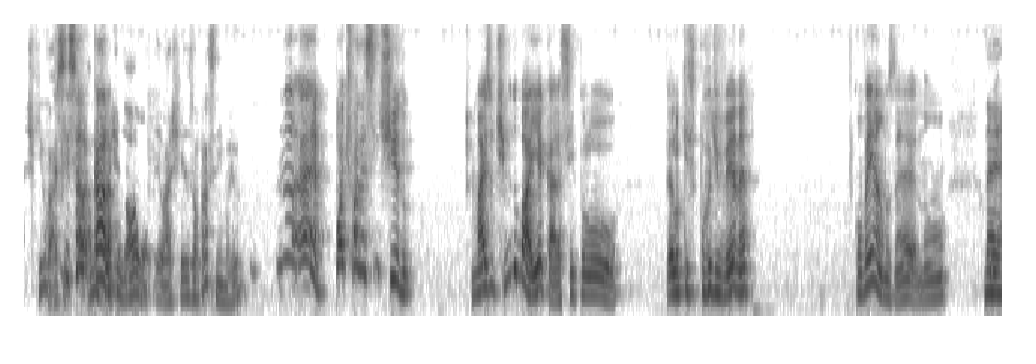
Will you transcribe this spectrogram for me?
Acho que vai. Sinceramente, cara. Nova, eu acho que eles vão para cima, viu? Não, é, pode fazer sentido. Mas o time do Bahia, cara, assim, pelo, pelo que se pode ver, né? Convenhamos, né? Não, né?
